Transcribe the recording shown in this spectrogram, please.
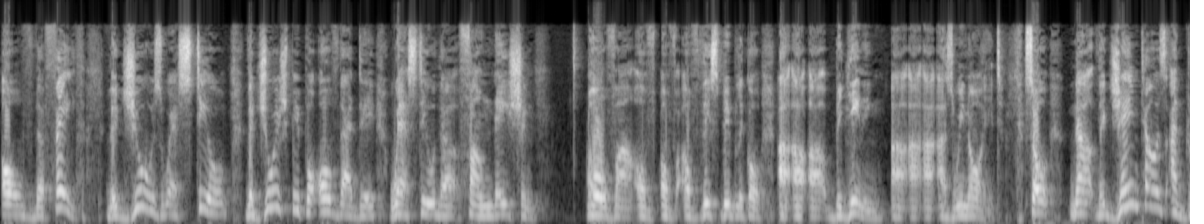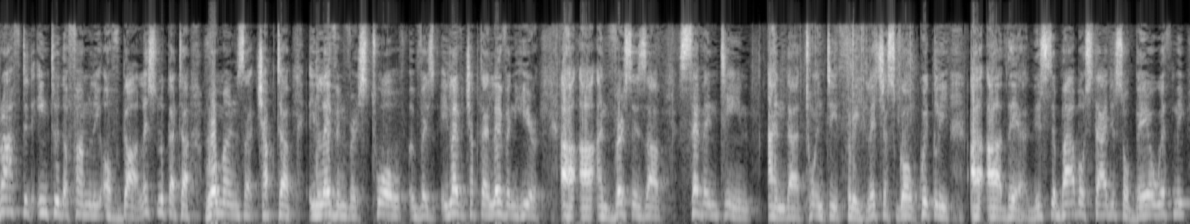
of the faith. The Jews were still, the Jewish people of that day were still the foundation of, uh, of, of, of this biblical uh, uh, uh beginning uh, uh, as we know it. So now the Gentiles are grafted into the family of God. Let's look at Romans chapter 11 verse 12, verse 11, chapter 11 here and verses 17 and 23. Let's just go quickly there. This is a Bible study, so bear with me.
